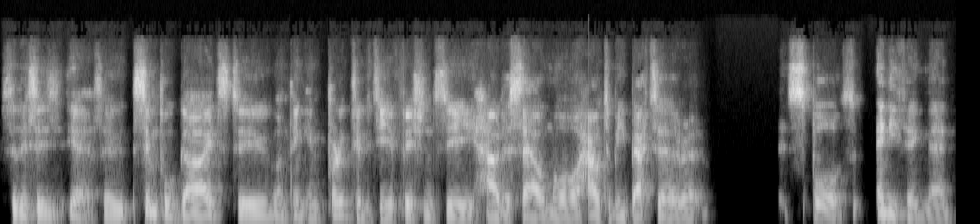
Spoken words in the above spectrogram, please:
So this is yeah. So simple guides to I'm thinking productivity, efficiency, how to sell more, how to be better at sports, anything. Then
